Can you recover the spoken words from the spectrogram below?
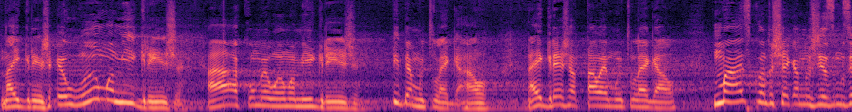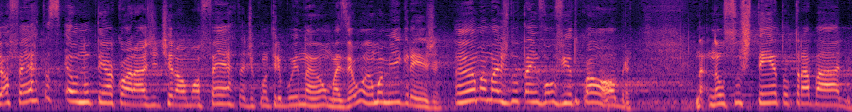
na igreja. Eu amo a minha igreja. Ah, como eu amo a minha igreja. Bíblia é muito legal. Na igreja tal é muito legal. Mas quando chega nos dízimos e ofertas, eu não tenho a coragem de tirar uma oferta, de contribuir, não. Mas eu amo a minha igreja. Ama, mas não está envolvido com a obra. Não sustenta o trabalho.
